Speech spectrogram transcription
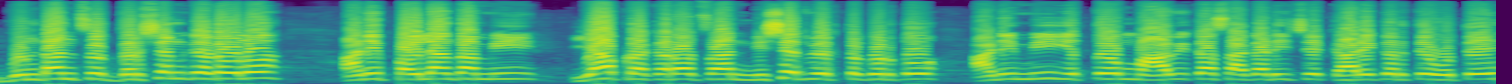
गुंडांचं दर्शन घडवलं आणि पहिल्यांदा मी या प्रकाराचा निषेध व्यक्त करतो. आणि मी इथं महाविकास आघाडीचे कार्यकर्ते होते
